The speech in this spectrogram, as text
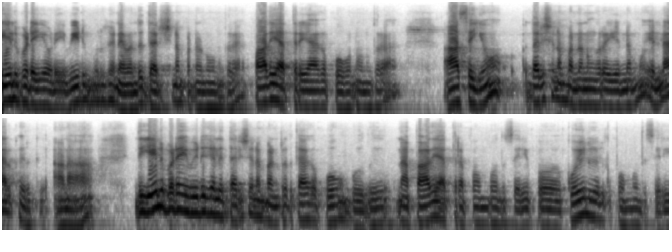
ஏழுபடையுடைய வீடு முருகனை வந்து தரிசனம் பண்ணணுங்கிற பாத யாத்திரையாக போகணுங்கிற ஆசையும் தரிசனம் பண்ணணுங்கிற எண்ணமும் எல்லாருக்கும் இருக்குது ஆனால் இந்த ஏழு படை வீடுகளை தரிசனம் பண்ணுறதுக்காக போகும்போது நான் பாத யாத்திரை போகும்போதும் சரி இப்போ கோயில்களுக்கு போகும்போதும் சரி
